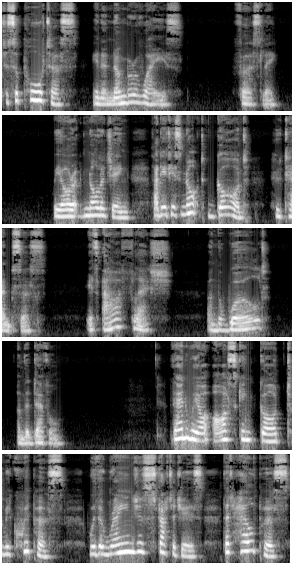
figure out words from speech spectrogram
to support us in a number of ways. Firstly, we are acknowledging that it is not God who tempts us. It's our flesh and the world and the devil. Then we are asking God to equip us with a range of strategies that help us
